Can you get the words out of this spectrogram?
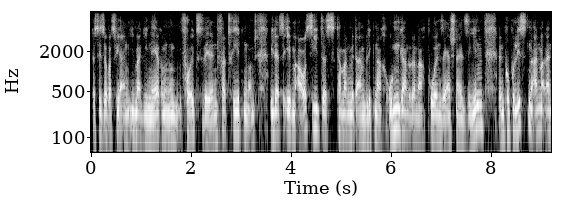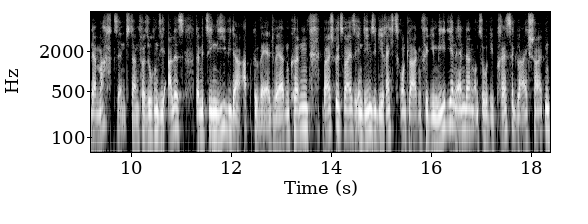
dass sie sowas wie einen imaginären Volkswillen vertreten. Und wie das eben aussieht, das kann man mit einem Blick nach Ungarn oder nach Polen sehr schnell sehen. Wenn Populisten einmal an der Macht sind, dann versuchen sie alles, damit sie nie wieder abgewählt werden können. Beispielsweise, indem sie die Rechtsgrundlagen für die Medien ändern und so die Presse gleichschalten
